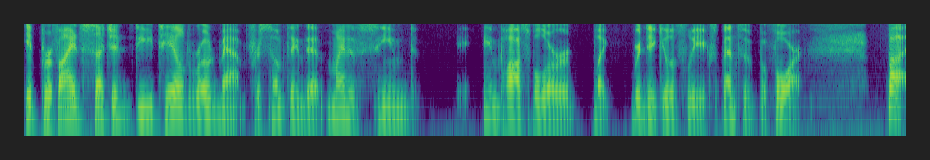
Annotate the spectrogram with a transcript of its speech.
It provides such a detailed roadmap for something that might have seemed impossible or like ridiculously expensive before. But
